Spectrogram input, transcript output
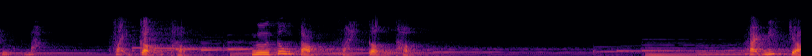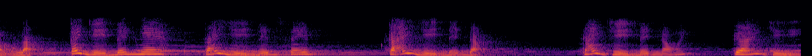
trước mắt. Phải cẩn thận. Người tu tập phải cẩn thận. Phải biết chọn lọc. Cái gì nên nghe? Cái gì nên xem? Cái gì nên đọc? Cái gì nên nói? Cái gì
